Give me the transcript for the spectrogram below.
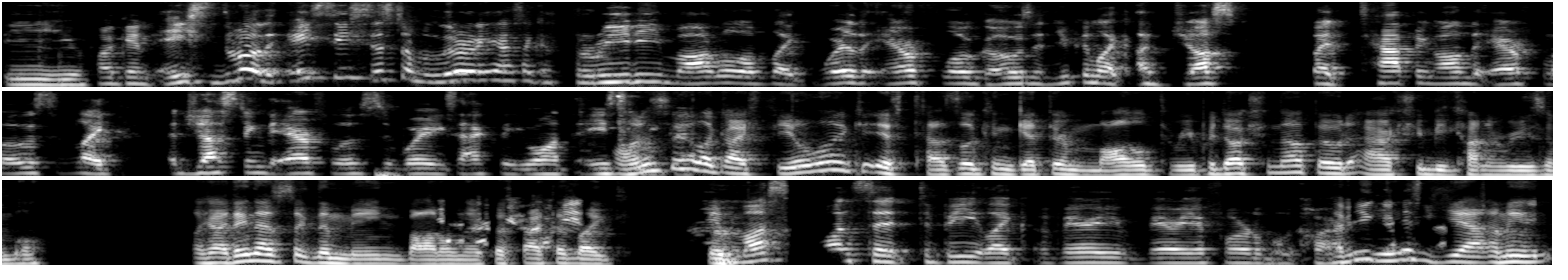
The fucking AC, bro, the AC system literally has like a 3D model of like where the airflow goes, and you can like adjust by tapping on the airflows and like adjusting the airflows to where exactly you want the AC. to Honestly, like I feel like if Tesla can get their Model 3 production up, it would actually be kind of reasonable. Like I think that's like the main bottleneck. The fact that like I mean, Musk wants it to be like a very, very affordable car. Have you guys yeah, I mean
